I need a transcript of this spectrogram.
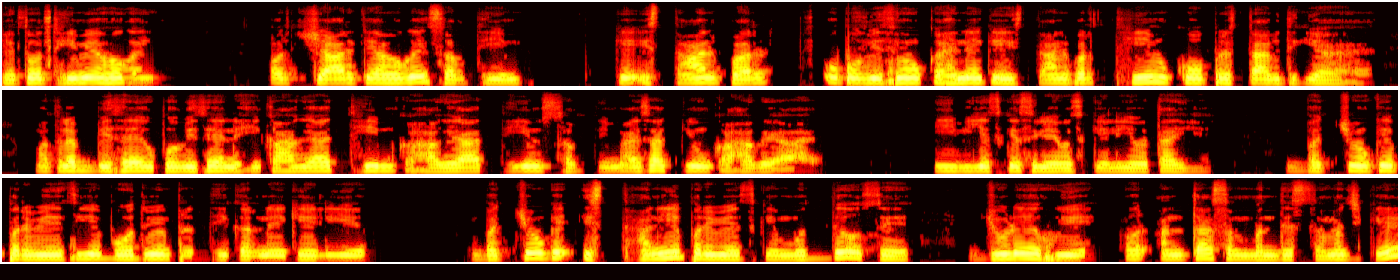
छः तो थीमें हो गई। और चार क्या हो गए? सब थीम के स्थान पर, उपविषयों कहने के स्थान पर थीम को प्रस्तावित किया है। मतलब विषय, उपविषय नहीं कहा गया थीम कहा गया थीम सब थीम ऐसा क्यों कहा गया है? ईवीएस के सिलेबस के लिए बताइए। बच्चों के परिवेशीय बोध में वृद्धि करने के लिए, बच्चों के स्थानीय परिवेश के मुद्दों से जुड़े हुए और अंतर संबंधित समझ के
